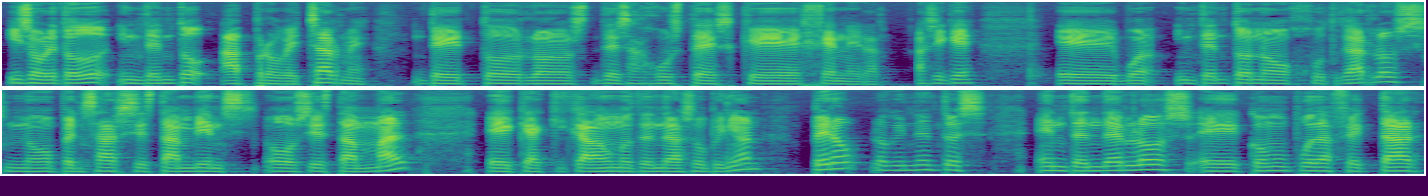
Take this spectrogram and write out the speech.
y sobre todo intento aprovecharme de todos los desajustes que generan. Así que, eh, bueno, intento no juzgarlos, no pensar si están bien o si están mal, eh, que aquí cada uno tendrá su opinión, pero lo que intento es entenderlos, eh, cómo puede afectar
